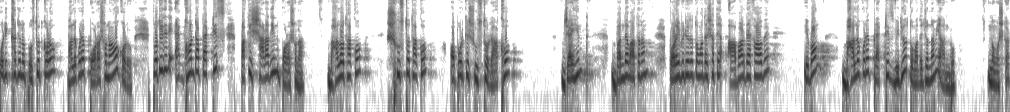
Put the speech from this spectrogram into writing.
পরীক্ষার জন্য প্রস্তুত করো, ভালো করে পড়াশোনাও করো। প্রতিদিন এক ঘণ্টা প্র্যাকটিস বাকি সারাদিন পড়াশোনা। ভালো থাকো, সুস্থ থাকো, অপরকে সুস্থ রাখো। জয় হিন্দ, বন্দে মাতারাম। পরের ভিডিওতে তোমাদের সাথে আবার দেখা হবে এবং ভালো করে প্র্যাকটিস ভিডিও তোমাদের জন্য আমি আনব। নমস্কার।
